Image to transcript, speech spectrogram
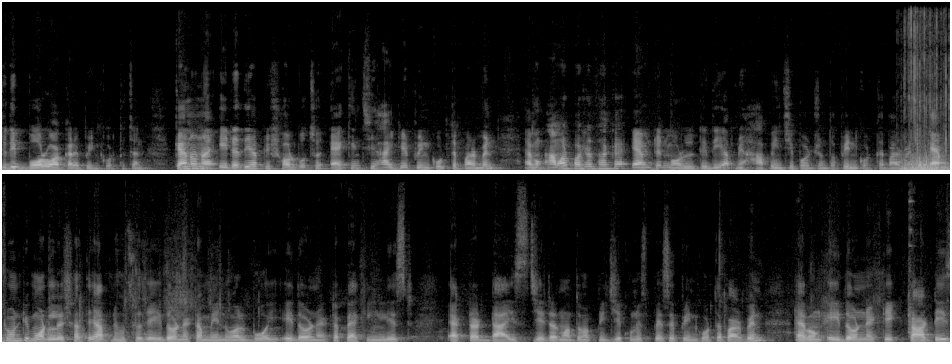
যদি বড় আকারে প্রিন্ট করতে চান। কেননা এটা দিয়ে আপনি সর্বোচ্চ এক ইঞ্চি হাইটের প্রিন্ট করতে পারবেন এবং আমার পাশে থাকা এম টেন মডেলটি দিয়ে আপনি হাফ ইঞ্চি পর্যন্ত প্রিন্ট করতে পারবেন। এম টোয়েন্টি মডেলের সাথে আপনি হচ্ছে যে এই ধরনের একটা ম্যানুয়াল বই, এই ধরনের একটা প্যাকিং লিস্ট একটা ডাইস যেটার মাধ্যমে আপনি যে কোনো স্পেসে প্রিন্ট করতে পারবেন এবং এই ধরনের একটি কার্টিজ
